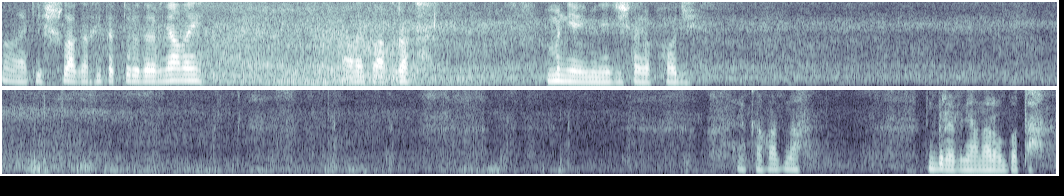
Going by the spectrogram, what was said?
No, jakiś szlag architektury drewnianej, ale to akurat mniej mnie dzisiaj obchodzi. Jaka ładna drewniana robota.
